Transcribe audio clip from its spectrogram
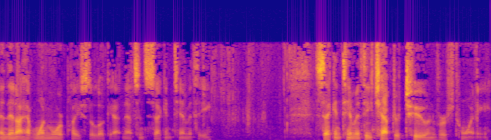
And then I have one more place to look at, and that's in 2 Timothy. 2 Timothy chapter 2 and verse 20.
